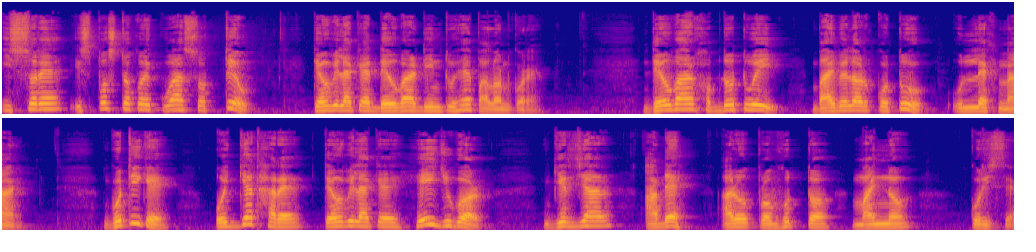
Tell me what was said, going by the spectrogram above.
ঈশ্বৰে স্পষ্টকৈ কোৱা স্বত্তেও তেওঁবিলাকে দেওবাৰ দিনটোহে পালন কৰে। দেওবাৰ শব্দটোৱেই বাইবেলৰ ক'তো উল্লেখ নাই। গতিকে অজ্ঞাত হাৰে তেওঁবিলাকে সেই যুগৰ গীৰ্জাৰ আদেশ আৰু প্ৰভুত্ব মান্য কৰিছে।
